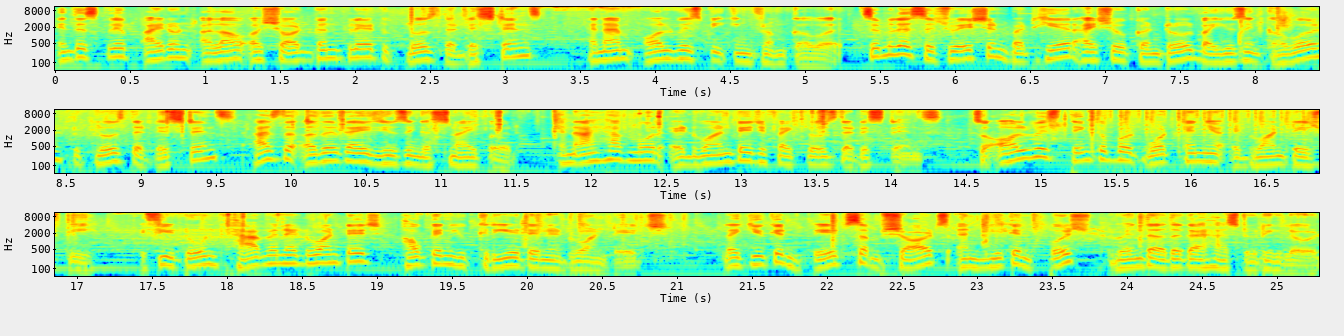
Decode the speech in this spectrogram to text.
In this clip, I don't allow a shotgun player to close the distance and I'm always peeking from cover. Similar situation but here I show control by using cover to close the distance as the other guy is using a sniper and I have more advantage if I close the distance. So always think about what can your advantage be. If you don't have an advantage, how can you create an advantage? Like you can bait some shots and you can push when the other guy has to reload.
